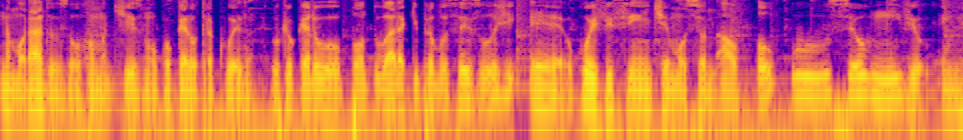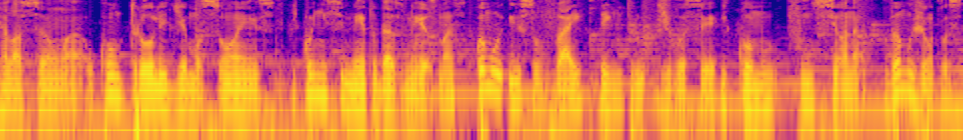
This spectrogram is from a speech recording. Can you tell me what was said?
namorados ou romantismo ou qualquer outra coisa. O que eu quero pontuar aqui para vocês hoje é o coeficiente emocional ou o seu nível em relação ao controle de emoções e conhecimento das mesmas. Como isso vai dentro de você e como funciona. Vamos juntos.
